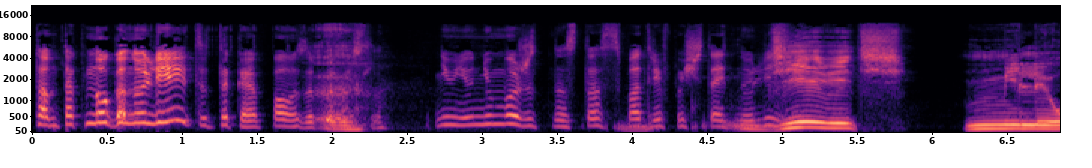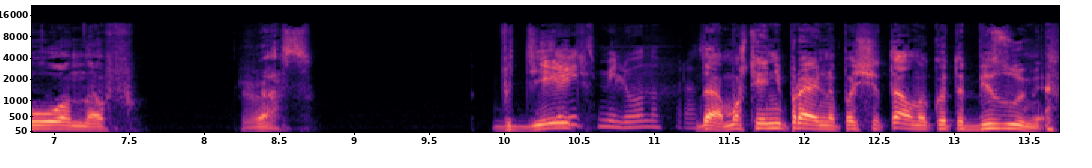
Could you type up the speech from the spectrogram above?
Там так много нулей, тут такая пауза повисла. Не, не, не может нас Стас Патриев посчитать нули. 9 миллионов раз. В 9... 9 миллионов раз. Да, может, я неправильно посчитал, но какое-то безумие.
